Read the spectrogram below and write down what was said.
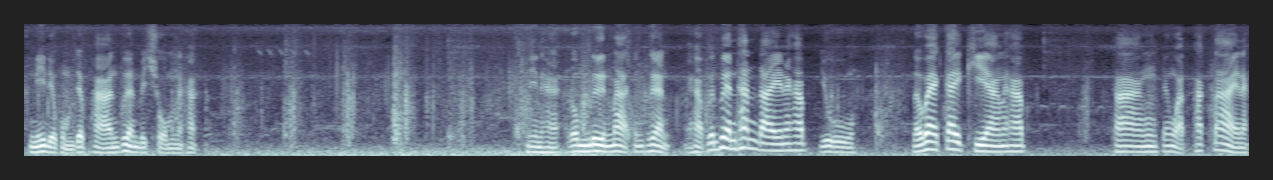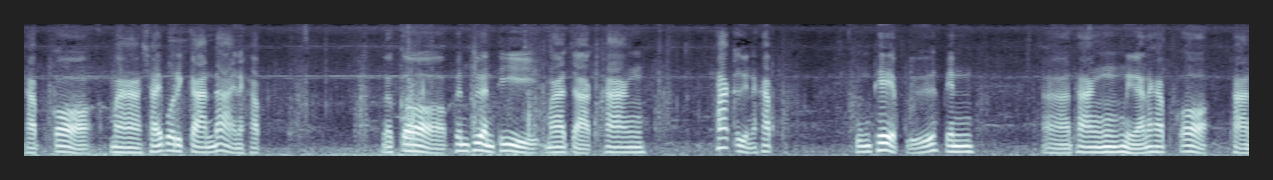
อันนี้เดี๋ยวผมจะพาเพื่อนๆไปชมนะฮะนี่นะฮะร่มรื่นมากเพื่อนๆนะครับ เพื่อนๆท่านใดนะครับ อยู่ละแวกใกล้เคียงนะครับ ทางจังหวัดภาคใต้นะครับ ก็มาใช้บริการได้นะครับ แล้วก็เพื่อนๆที่มาจากทางภาคอื่นนะครับกรุงเทพหรือเป็นาทางเหนือนะครับ ก็ผ่าน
